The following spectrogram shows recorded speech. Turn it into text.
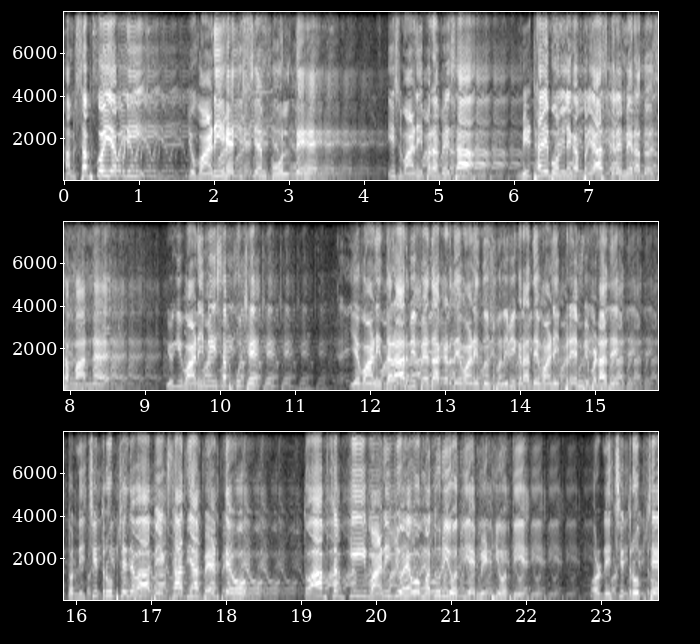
हम सबको ही अपनी जो वाणी है जिससे हम बोलते हैं इस वाणी पर हमेशा मीठाई बोलने का प्रयास करें, मेरा तो ऐसा मानना है, क्योंकि वाणी में ही सब कुछ है। ये वाणी दरार भी पैदा कर दे, वाणी दुश्मनी भी करा दे, वाणी प्रेम भी बढ़ा दे। तो निश्चित रूप से जब आप एक साथ यहाँ बैठते हो तो आप सबकी वाणी जो है वो मधुरी होती है, मीठी होती है। और निश्चित रूप से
